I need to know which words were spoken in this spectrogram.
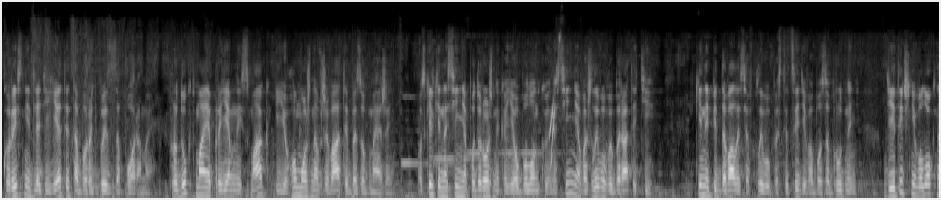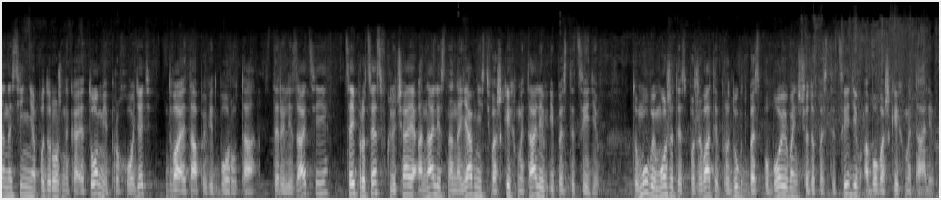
корисні для дієти та боротьби з запорами. Продукт має приємний смак і його можна вживати без обмежень. Оскільки насіння подорожника є оболонкою насіння, важливо вибирати ті, які не піддавалися впливу пестицидів або забруднень. Дієтичні волокна насіння подорожника етомі проходять два етапи відбору та стерилізації. Цей процес включає аналіз на наявність важких металів і пестицидів. Тому ви можете споживати продукт без побоювань щодо пестицидів або важких металів.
